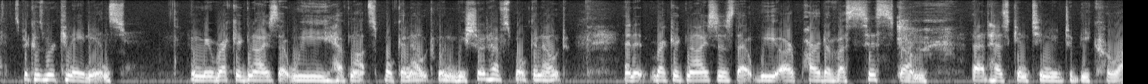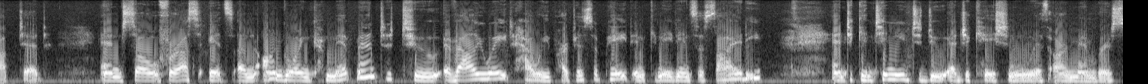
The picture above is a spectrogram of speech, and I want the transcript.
It's because we're Canadians and we recognize that we have not spoken out when we should have spoken out, and it recognizes that we are part of a system that has continued to be corrupted. And so for us, it's an ongoing commitment to evaluate how we participate in Canadian society and to continue to do education with our members.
